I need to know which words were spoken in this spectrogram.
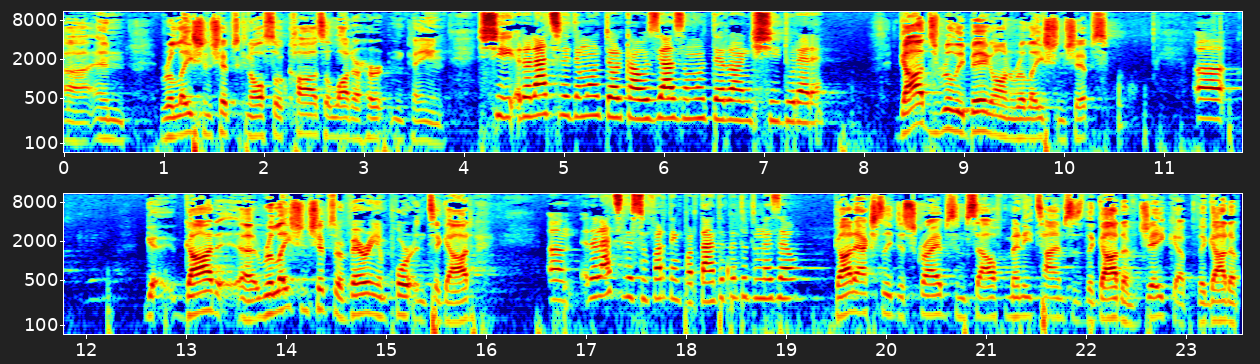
uh, and relationships can also cause a lot of hurt and pain. și relațiile de multe ori cauzează multe răni și durere. God's really big on relationships. Uh, G- God, uh, relationships are very important to God. um, relațiile sunt foarte importante pentru Dumnezeu. God actually describes himself many times as the God of Jacob, the God of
